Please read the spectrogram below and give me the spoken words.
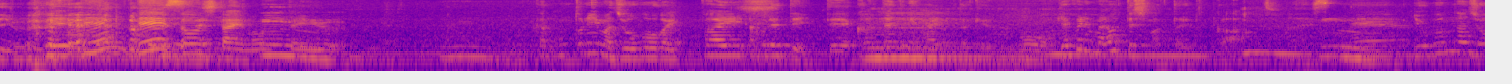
っていう。でででどうしたいの？っていう、うん。本当に今情報がいっぱい溢れていて簡単に手に入るんだけれども、逆に迷ってしまったりとか、そうですうん。ね、余分な情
